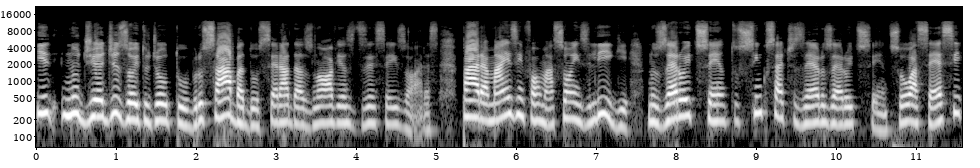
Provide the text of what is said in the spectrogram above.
E no dia 18 de outubro, sábado, será das 9 às 16 horas. Para mais informações, ligue no 0800 570 0800 ou acesse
